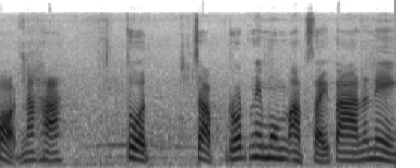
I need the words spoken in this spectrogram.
ปอร์ตนะคะ ตรวจจับรถในมุมอับสายตานั่นเอง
